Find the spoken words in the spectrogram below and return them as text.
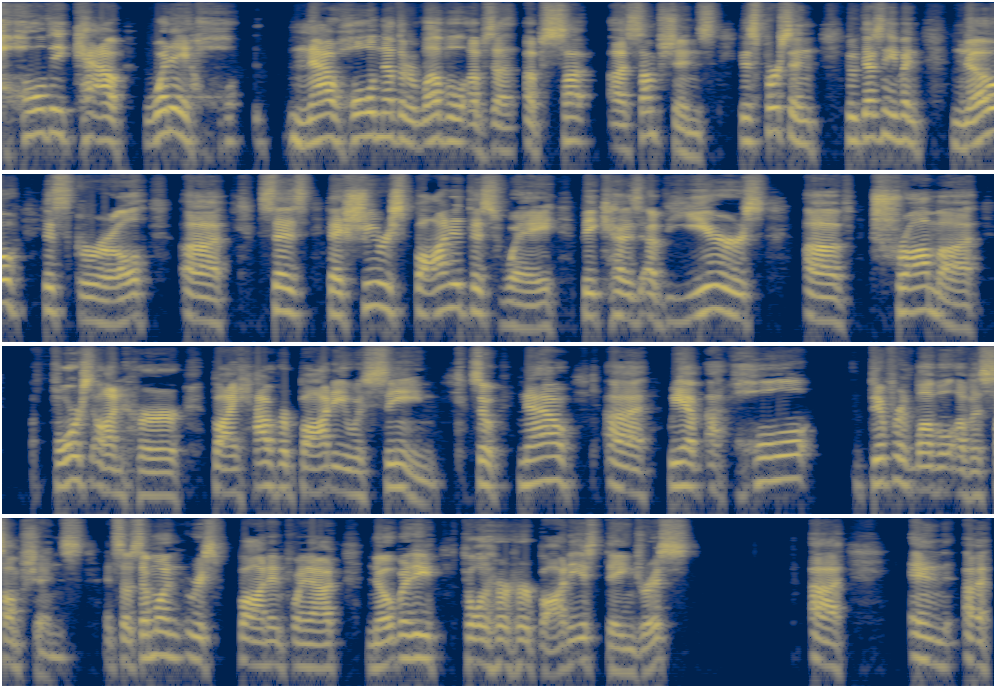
holy cow! What a now whole nother level of, of assumptions. This person who doesn't even know this girl uh, says that she responded this way because of years of trauma forced on her by how her body was seen. So now uh, we have a whole different level of assumptions. And so someone responded and pointed out nobody told her her body is dangerous. Uh, and uh,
